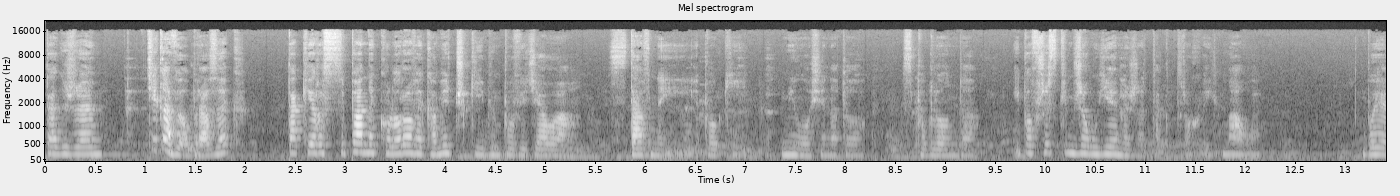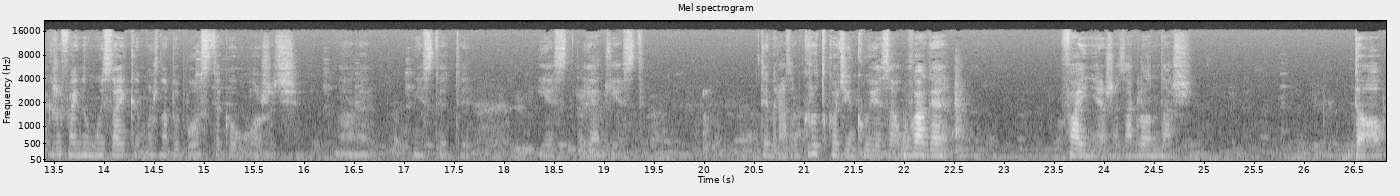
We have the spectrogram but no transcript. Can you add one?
Także ciekawy obrazek. Takie rozsypane kolorowe kamyczki, bym powiedziała, z dawnej epoki. Miło się na to spogląda. I po wszystkim żałujemy, że tak trochę ich mało. Bo jakże fajną mozaikę można by było z tego ułożyć. No ale niestety jest jak jest. Tym razem krótko dziękuję za uwagę. Fajnie, że zaglądasz. do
